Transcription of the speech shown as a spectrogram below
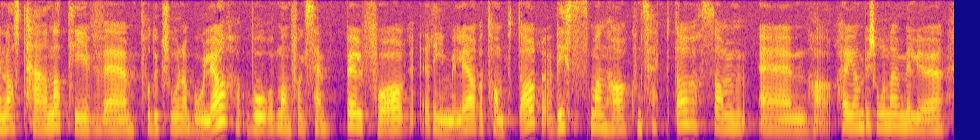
en alternativ eh, produksjon av boliger, hvor man f.eks. får rimeligere tomter hvis man har konsepter som har høye ambisjoner i miljøet,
